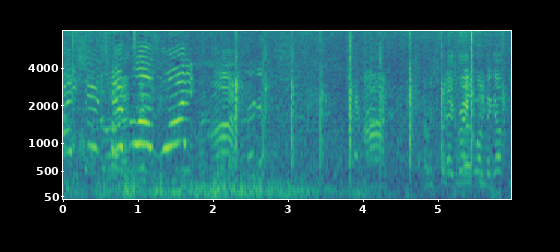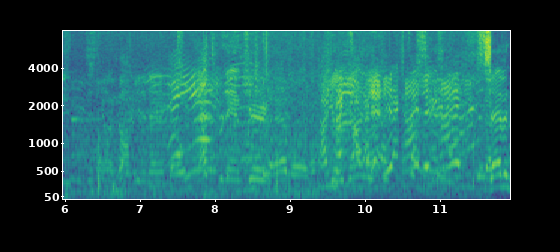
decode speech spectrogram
Patience, capitalize, White. Hey, Greg, you want to pick up? Just killing coffee today. There he That's for damn sure. Seven.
